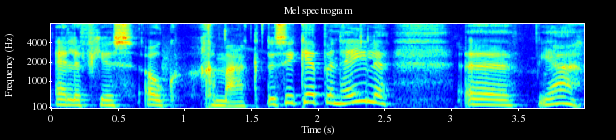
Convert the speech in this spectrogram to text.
elfjes ook gemaakt. Dus ik heb een hele, uh, ja,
